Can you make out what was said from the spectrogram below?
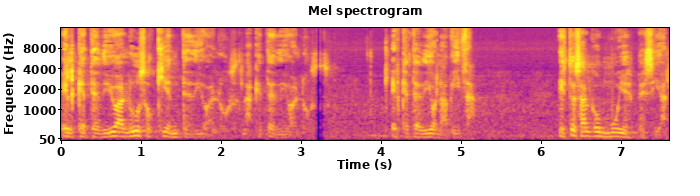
el que te dio a luz o quien te dio a luz, la que te dio a luz, el que te dio la vida. Esto es algo muy especial.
